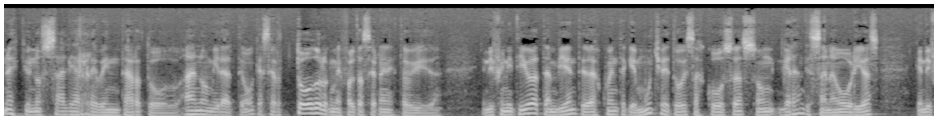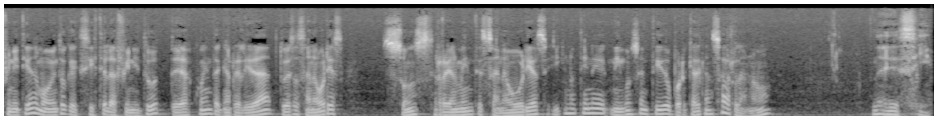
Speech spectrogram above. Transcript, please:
no es que uno sale a reventar todo. Ah, no, mira, tengo que hacer todo lo que me falta hacer en esta vida. En definitiva, también te das cuenta que muchas de todas esas cosas son grandes zanahorias, que en definitiva, en el momento que existe la finitud, te das cuenta que en realidad todas esas zanahorias son realmente zanahorias y que no tiene ningún sentido por qué alcanzarla, ¿no? Eh, sí.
